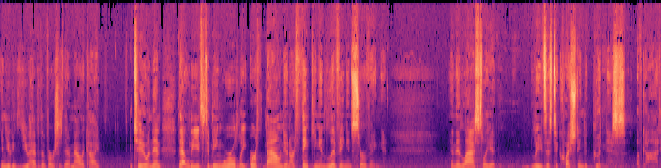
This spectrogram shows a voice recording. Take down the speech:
And you, can, you have the verses there, Malachi 2. And then that leads to being worldly, earthbound in our thinking and living and serving. And then lastly, it leads us to questioning the goodness of God.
